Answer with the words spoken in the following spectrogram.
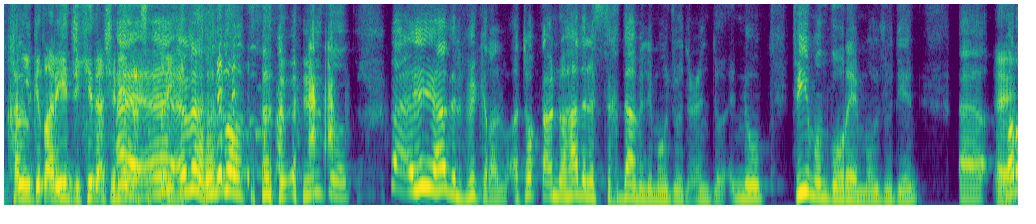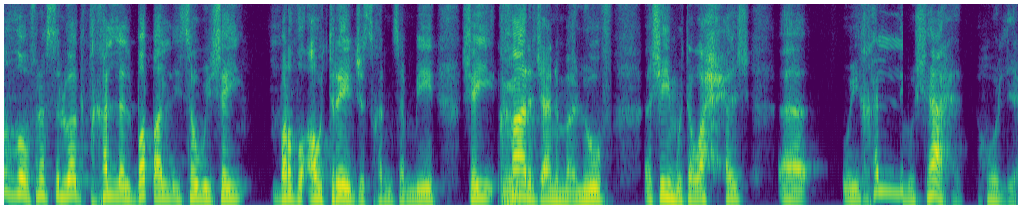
خل, خل القطار يجي كذا عشان إيه، إيه، الطريق بالضبط بالضبط فهي هذه الفكرة أتوقع إنه هذا الاستخدام اللي موجود عنده إنه في منظورين موجودين آه إيه. برضو في نفس الوقت خلى البطل يسوي شيء برضو اوتريجز خلينا نسميه شيء. خارج عن المالوف شيء متوحش آه ويخلي المشاهد هو اللي.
